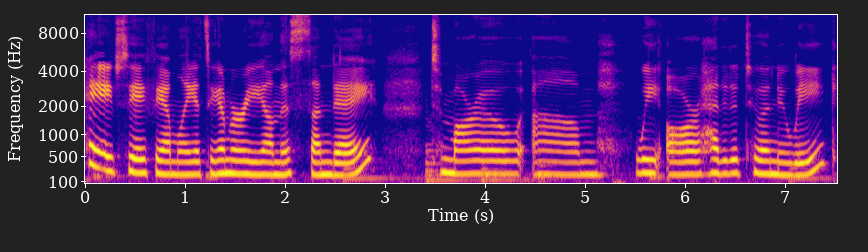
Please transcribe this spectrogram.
Hey, HCA family, it's Anne Marie on this Sunday. Tomorrow, um, we are headed into a new week,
